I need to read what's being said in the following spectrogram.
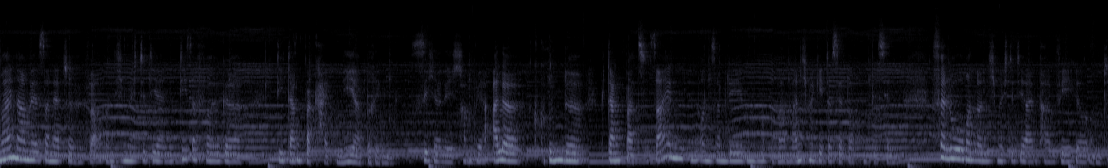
mein Name ist Annette Höfer und ich möchte dir in dieser Folge die Dankbarkeit näher bringen. Sicherlich haben wir alle Gründe, dankbar zu sein in unserem Leben, aber manchmal geht das ja doch ein bisschen verloren und ich möchte dir ein paar Wege und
